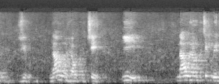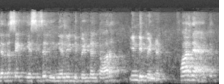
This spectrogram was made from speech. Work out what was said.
to 0 now we have to check e now we have to check whether the set S is a linearly dependent or independent. For that,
